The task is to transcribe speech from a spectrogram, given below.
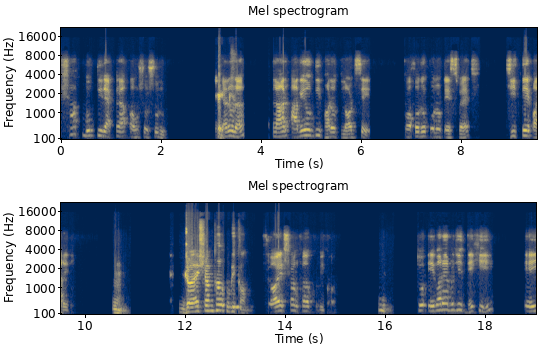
সাত মুক্তির একটা অংশ শুরু কেননা তার আগে অব্দি ভারত লর্ডসে কখনো কোনো টেস্ট ম্যাচ জিততে পারেনি। ড্রয়ের সংখ্যাও খুবই কম। জয়ের সংখ্যাও খুবই কম। তো এবারে আমরা যদি দেখি এই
